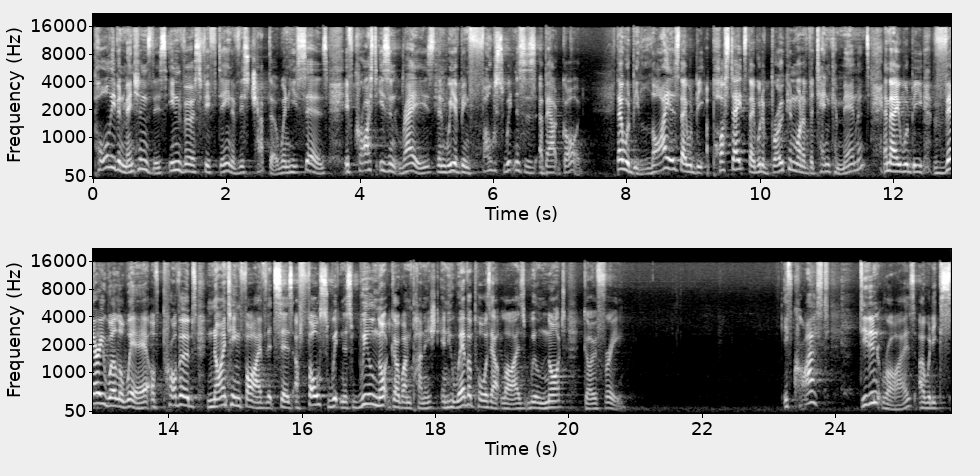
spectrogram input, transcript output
Paul even mentions this in verse 15 of this chapter when he says, If Christ isn't raised, then we have been false witnesses about God. They would be liars, they would be apostates, they would have broken one of the 10 commandments, and they would be very well aware of Proverbs 19:5 that says a false witness will not go unpunished and whoever pours out lies will not go free. If Christ didn't rise, I would, ex-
